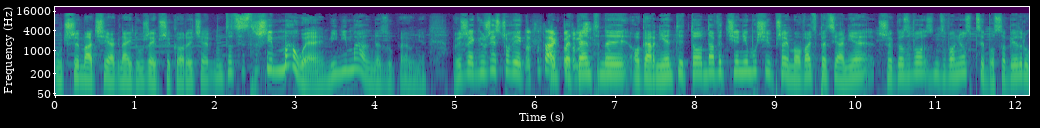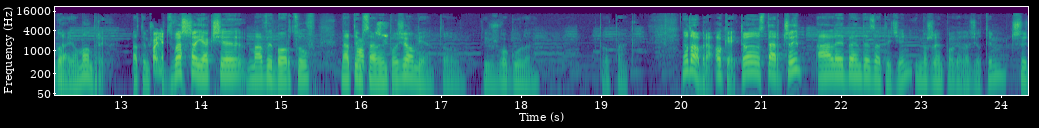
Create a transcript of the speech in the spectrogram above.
utrzymać się jak najdłużej przy korycie. No to jest strasznie małe, minimalne zupełnie. Bo wiesz, jak już jest człowiek No tak, kompetentny, ogarnięty, to nawet się nie musi przejmować specjalnie, czego zwo- dzwonią z psy, bo sobie drugą dają mądrych. Na tym, Fajnie. zwłaszcza jak się ma wyborców na tym No, samym poziomie, to już w ogóle. To tak. No dobra, okej, to starczy, ale będę za tydzień i możemy pogadać o tym, czy,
